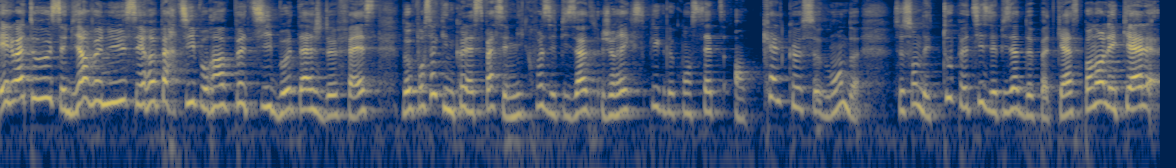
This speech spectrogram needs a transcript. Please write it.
Hello à tous et bienvenue, c'est reparti pour un petit bottage de fesses. Donc pour ceux qui ne connaissent pas ces micros épisodes, je réexplique le concept en quelques secondes. Ce sont des tout petits épisodes de podcast pendant lesquels,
